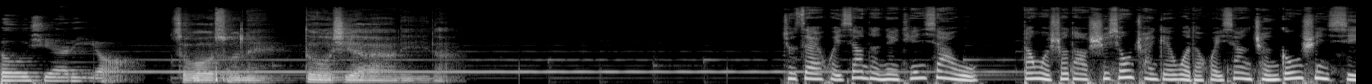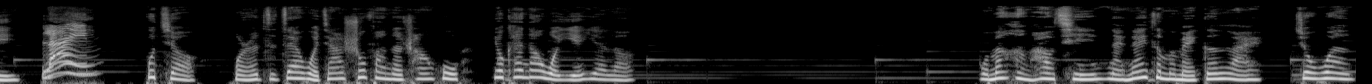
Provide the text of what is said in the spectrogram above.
多谢你哦！早孙呢，多谢你了。就在回向的那天下午，当我收到师兄传给我的回向成功讯息，来，不久，我儿子在我家书房的窗户又看到我爷爷了。我们很好奇，奶奶怎么没跟来？就问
